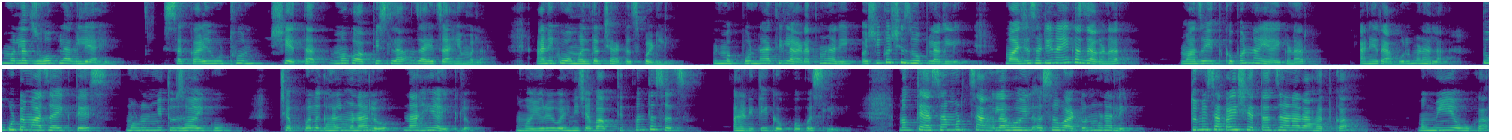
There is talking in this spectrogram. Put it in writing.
मला झोप लागली आहे. सकाळी उठून शेतात मग ऑफिसला जायचं आहे मला. आणि कोमल तर चाटच पडली. मग पुन्हा ती लाडात म्हणाली अशी कशी झोप लागली? माझ्यासाठी नाही का जागणार? माझं इतकं पण नाही ऐकणार. आणि राहुल म्हणाला तू कुठं माझं ऐकतेस? म्हणून मी तुझं ऐकू. चप्पल घाल म्हणालो नाही ऐकलं. मयुरी वहिनीच्या बाबतीत पण तसंच. आणि ती गप्प बसली. मग त्याचा मूड चांगला होईल असं वाटून म्हणाली तुम्ही सकाळी शेतात जाणार आहात का? मग मी येऊ का?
